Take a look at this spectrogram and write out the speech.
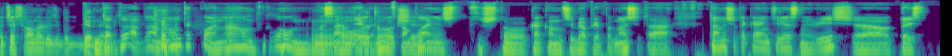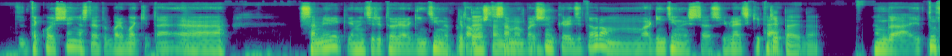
У тебя все равно люди будут бедными. Да, да, да, но он такой, но он клоун, на самом ну, деле. Ну, в том плане, что, как он себя преподносит, а там еще такая интересная вещь, э, то есть такое ощущение, что это борьба Китая э, с Америкой на территории Аргентины, потому Китай что самым большим кредитором Аргентины сейчас является Китай. Китай, да. Да, и тут...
